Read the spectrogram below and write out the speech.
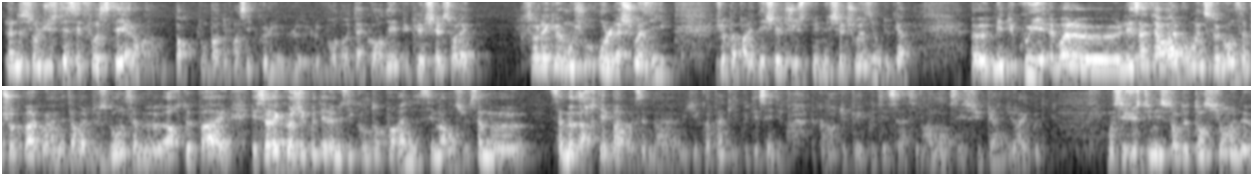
la notion de justesse et de fausseté. Alors, on part, du principe que le, le bourdon est accordé, et puis que l'échelle sur laquelle sur laquelle on joue, on l'a choisi. Je ne veux pas parler d'échelle juste, mais une échelle choisie en tout cas. Euh, mais du coup, les intervalles, pour moi, une seconde, ça me choque pas. Un intervalle de seconde, ça me heurte pas. Et, c'est vrai que quand j'écoutais la musique contemporaine, c'est marrant, ça me, ça me heurtait pas. J'ai des copains qui écoutaient ça, ils disaient mais Comment tu peux écouter ça? C'est vraiment, c'est super dur à écouter. Bon, c'est juste une histoire de tension et de,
